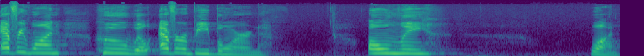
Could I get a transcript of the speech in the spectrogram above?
everyone who will ever be born. Only one.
